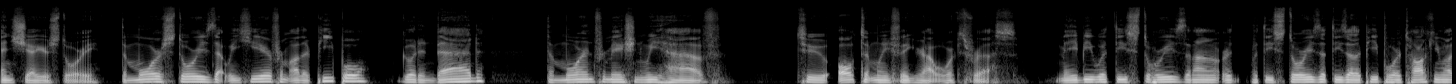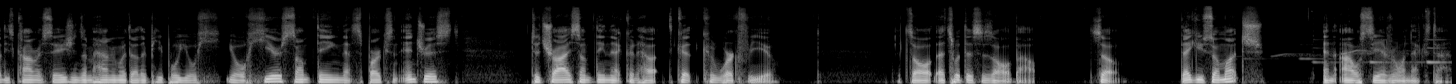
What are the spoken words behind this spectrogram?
and share your story. The more stories that we hear from other people, good and bad, the more information we have to ultimately figure out what works for us. Maybe with these stories that I'm, or with these stories that these other people are talking about, these conversations I'm having with other people, you'll you'll hear something that sparks an interest to try something that could help could, could work for you. That's all. That's what this is all about. So, thank you so much, and I will see everyone next time.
